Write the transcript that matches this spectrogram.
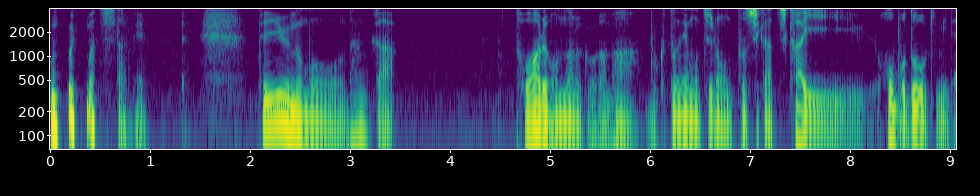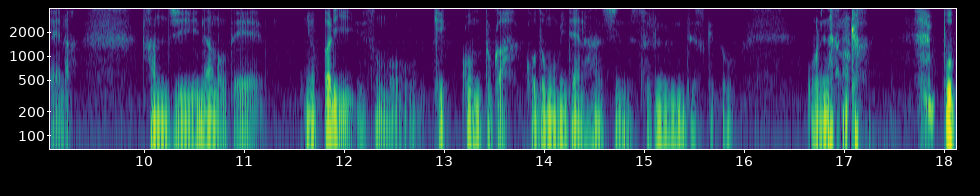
思いましたね。っていうのも、なんか、とある女の子が、まあ、僕とね、もちろん年が近い、ほぼ同期みたいな感じなので、やっぱり、その、結婚とか子供みたいな話にするんですけど、俺なんか、ポッ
